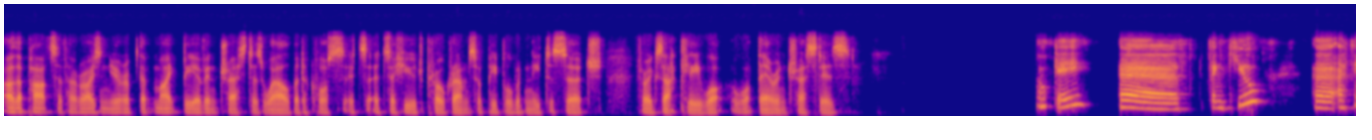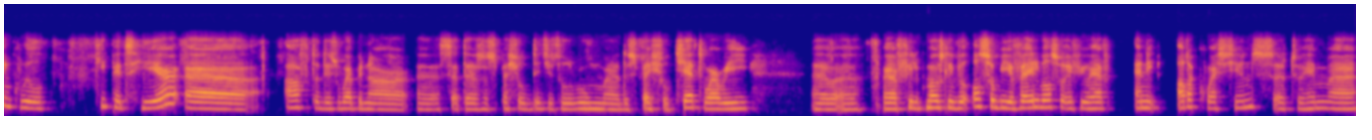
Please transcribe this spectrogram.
other parts of Horizon Europe that might be of interest as well. But of course, it's it's a huge program, so people would need to search for exactly what what their interest is. Okay, uh, thank you. Uh, I think we'll keep it here. After this webinar uh, said there's a special digital room, uh, the special chat where we, uh, uh where Philip Mosley will also be available. So if you have any other questions uh, to him, uh,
